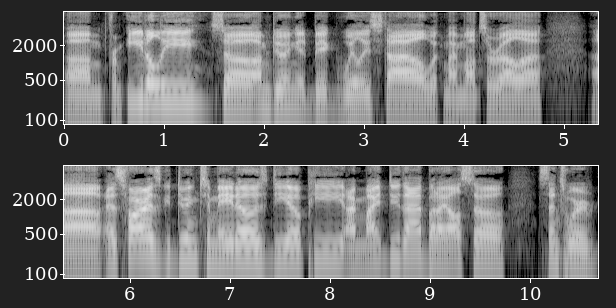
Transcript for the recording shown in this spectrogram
um, from Italy. So I'm doing it big Willy style with my mozzarella. Uh, as far as doing tomatoes, DOP, I might do that, but I also, since we're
